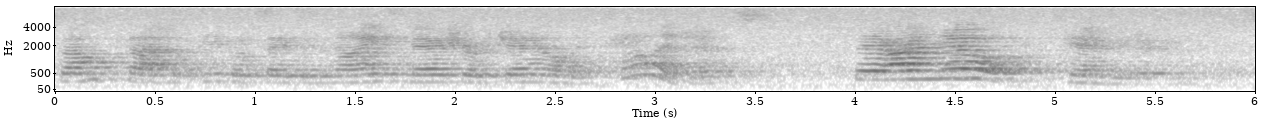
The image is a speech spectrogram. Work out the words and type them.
sometimes people say the nice measure of general intelligence, there are no gender differences.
